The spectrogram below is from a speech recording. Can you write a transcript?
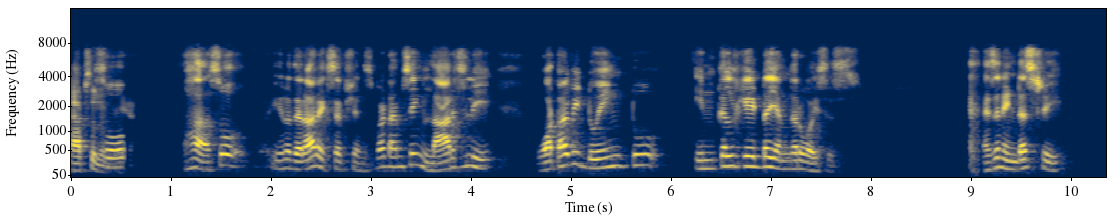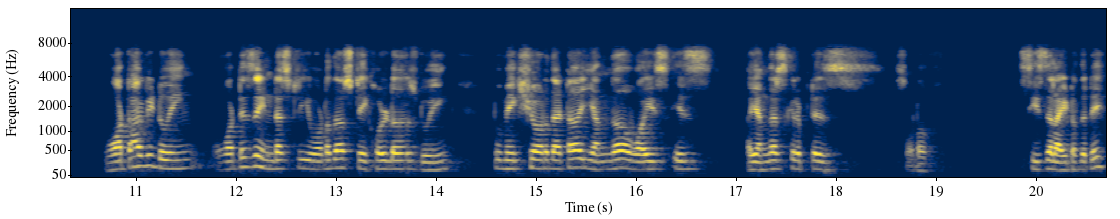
Absolutely. So, yeah. Uh-huh, so you know there are exceptions, but I'm saying largely, what are we doing to inculcate the younger voices as an industry? what are we doing what is the industry what are the stakeholders doing to make sure that a younger voice is a younger script is sort of sees the light of the day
